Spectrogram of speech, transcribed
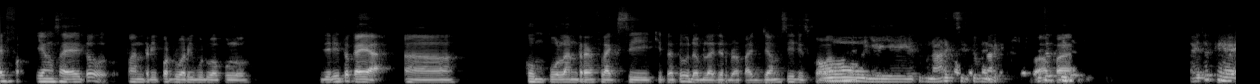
eh fa- yang saya itu fund report 2020. Jadi itu kayak eh, kumpulan refleksi kita tuh udah belajar berapa jam sih di sekolah. Oh iya iya iya, itu menarik sih itu menarik. Itu Itu, apa? itu, itu kayak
